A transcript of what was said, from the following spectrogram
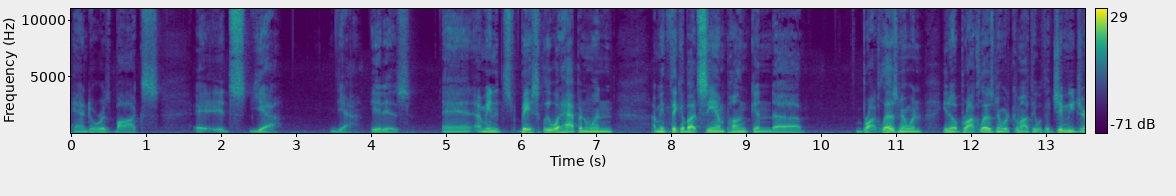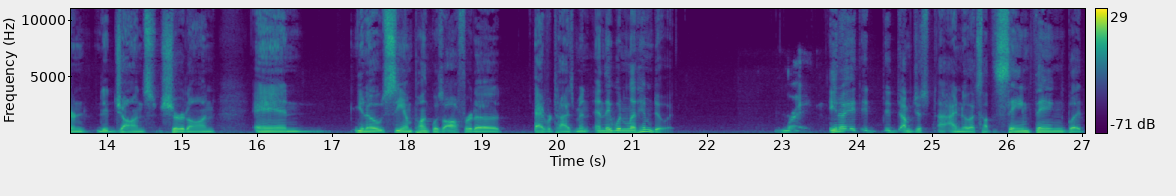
Pandora's box. It's yeah, yeah, it is, and I mean it's basically what happened when, I mean think about CM Punk and uh, Brock Lesnar when you know Brock Lesnar would come out there with a Jimmy uh, John's shirt on, and you know CM Punk was offered a advertisement and they wouldn't let him do it. Right. You know, it, it, it, I'm just, I I know that's not the same thing, but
